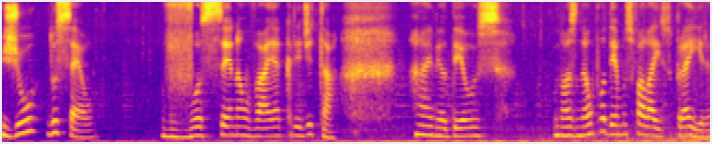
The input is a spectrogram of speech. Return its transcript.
Ju do céu. Você não vai acreditar. Ai, meu Deus. Nós não podemos falar isso pra Ira.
